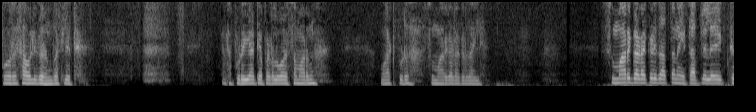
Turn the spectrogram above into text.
पोरं सावली धरून बसलेत. आता पुढे या टेपाटाला वळसा मारून वाट पुढं सुमारगडाकडे जाईल. सुमार गडाकडे जाताना इथं आपल्याला एक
